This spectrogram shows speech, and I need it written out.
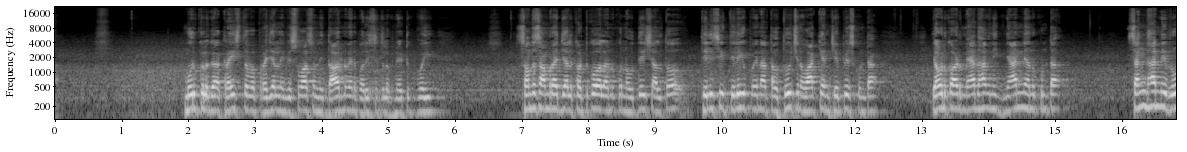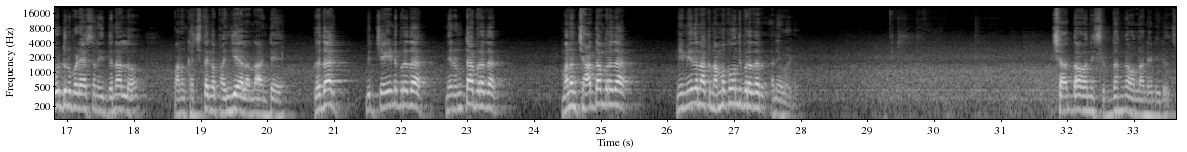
మూర్ఖులుగా క్రైస్తవ ప్రజల్ని విశ్వాసాన్ని దారుణమైన పరిస్థితులకు నెట్టుకుపోయి సొంత సామ్రాజ్యాలు కట్టుకోవాలనుకున్న ఉద్దేశాలతో తెలిసి తెలియకపోయినా తగు తూచిన వాక్యాన్ని చెప్పేసుకుంటా ఎవడికాడు మేధావిని జ్ఞాన్ని అనుకుంటా సంఘాన్ని రోడ్డును పడేస్తున్న ఈ దినాల్లో మనం ఖచ్చితంగా పనిచేయాలన్నా అంటే బ్రదర్ మీరు చేయండి బ్రదర్. నేను ఉంటా బ్రదర్. మనం చేద్దాం బ్రదర్. మీ మీద నాకు నమ్మకం ఉంది బ్రదర్ అనేవాడు. చేద్దామని సిద్ధంగా ఉన్నా నేను ఈరోజు.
